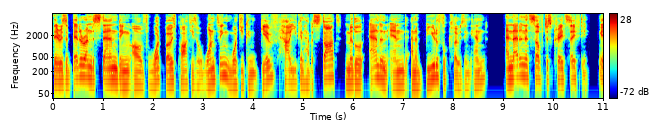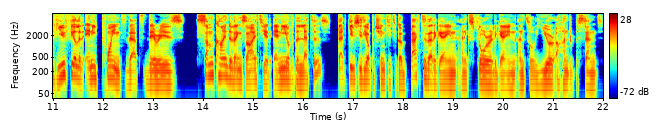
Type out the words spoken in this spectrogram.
there is a better understanding of what both parties are wanting, what you can give, how you can have a start, middle, and an end, and a beautiful closing end. And that in itself just creates safety. If you feel at any point that there is some kind of anxiety at any of the letters, that gives you the opportunity to go back to that again and explore it again until you're 100%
